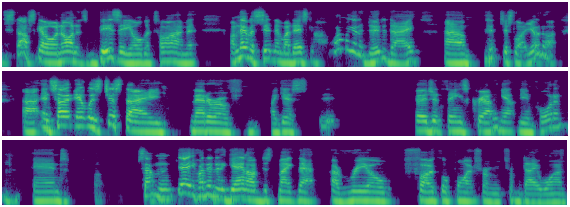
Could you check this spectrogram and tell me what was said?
stuff's going on, it's busy all the time. I'm never sitting at my desk. What am I going to do today? Um, just like you're not. Uh, and so it was just a matter of, I guess, urgent things crowding out the important, and something. Yeah, if I did it again, I'd just make that a real focal point from from day one.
